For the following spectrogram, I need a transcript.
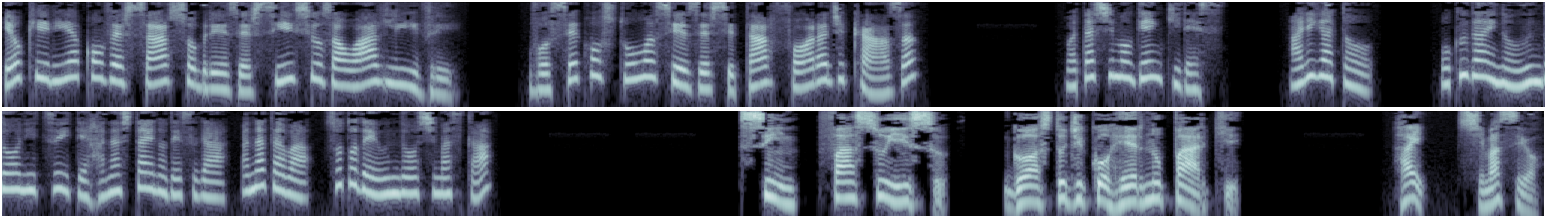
Eu queria conversar sobre exercícios ao ar livre. Você costuma se exercitar fora de casa? 私も元気です。ありがとう。屋外の運動について話したいのですが、あなたは外で運動しますか Sim, faço isso. Gosto de correr no parque. はい、しますよ。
